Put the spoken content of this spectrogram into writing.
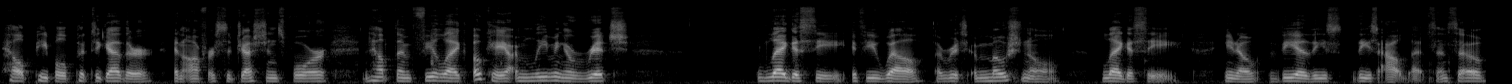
help people put together and offer suggestions for and help them feel like okay i'm leaving a rich legacy, if you will, a rich emotional legacy, you know, via these these outlets. And so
